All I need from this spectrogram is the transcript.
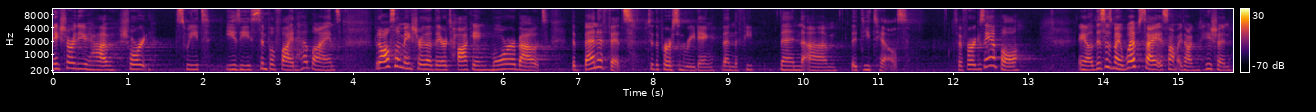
make sure that you have short, sweet, easy, simplified headlines, but also make sure that they're talking more about the benefits to the person reading than the, than, um, the details. So for example, you know, this is my website, it's not my documentation,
